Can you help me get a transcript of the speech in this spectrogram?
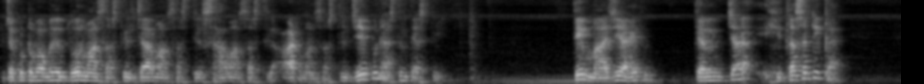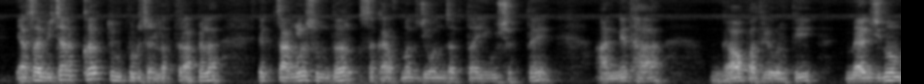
तुमच्या कुटुंबामध्ये दोन माणसं असतील चार माणसं असतील सहा माणसं असतील आठ माणसं असतील जे कोणी असतील ते असतील. ते माझे आहेत. त्यांच्या हितासाठी काय? याचा विचार करत तुम्ही पुढे चढलात तर आपल्याला एक चांगलं सुंदर सकारात्मक जीवन जगता येऊ शकतंय. अन्यथा गाव पातळीवरती मॅक्झिमम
